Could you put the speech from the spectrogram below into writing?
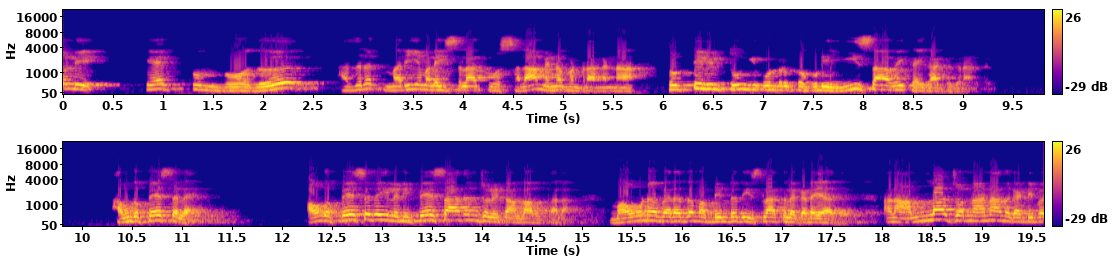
சொல்லி கேட்கும் போது ஹசரத் மரியம் அலை சலாத்து வசலாம் என்ன பண்றாங்கன்னா தொட்டிலில் தூங்கி கொண்டிருக்கக்கூடிய ஈசாவை கை காட்டுகிறார்கள். அவங்க பேசல. அவங்க பேசவே இல்லை. நீ பேசாதன்னு சொல்லிட்டான் அல்லாஹு தாலா மௌன விரதம் அப்படின்றது இஸ்லாத்துல கிடையாது. ஆனா அல்லாஹ் சொன்னான்னா அதை கண்டிப்பா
